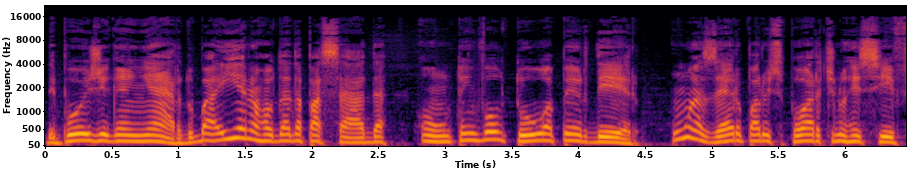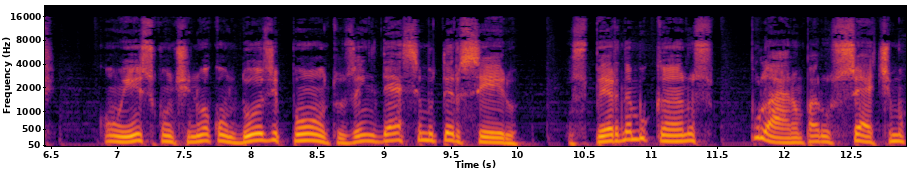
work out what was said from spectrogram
Depois de ganhar do Bahia na rodada passada, ontem voltou a perder 1 a 0 para o esporte no Recife. Com isso, continua com 12 pontos em 13º. Os pernambucanos pularam para o sétimo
